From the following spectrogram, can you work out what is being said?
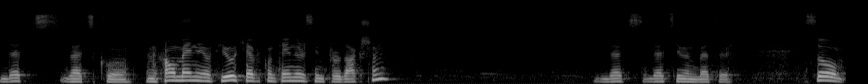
That's, that's cool. And how many of you have containers in production? That's, that's even better. So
